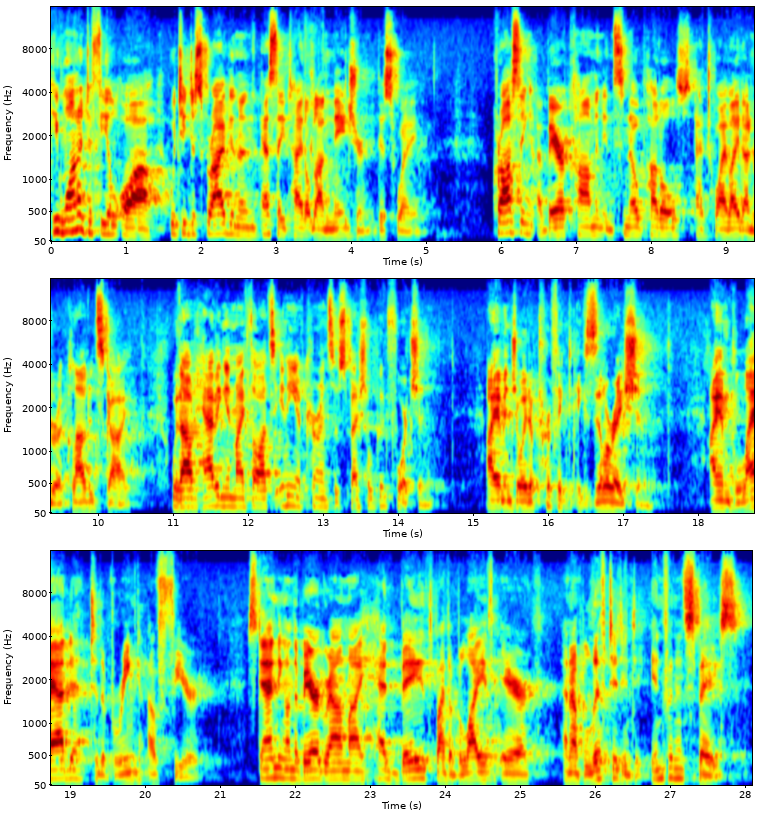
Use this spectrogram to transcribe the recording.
He wanted to feel awe, which he described in an essay titled On Nature this way Crossing a bare common in snow puddles at twilight under a clouded sky, without having in my thoughts any occurrence of special good fortune, I have enjoyed a perfect exhilaration. I am glad to the brink of fear. Standing on the bare ground, my head bathed by the blithe air and uplifted into infinite space,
